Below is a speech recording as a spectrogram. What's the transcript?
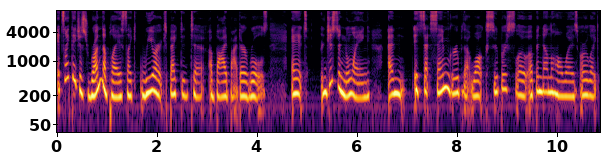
it's like they just run the place. Like we are expected to abide by their rules. And it's just annoying. And it's that same group that walks super slow up and down the hallways or like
